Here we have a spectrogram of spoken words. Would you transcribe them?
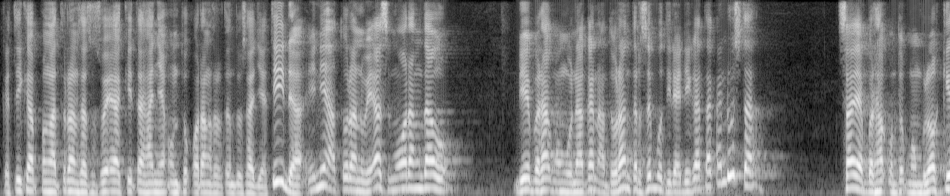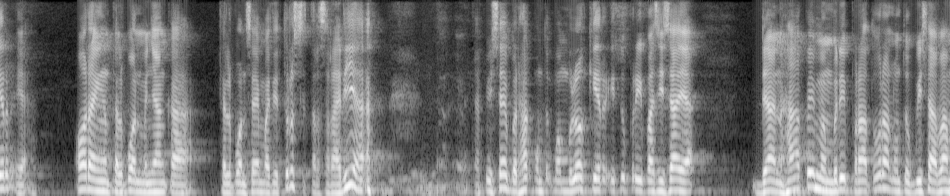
Ketika pengaturan status WA kita hanya untuk orang tertentu saja. Tidak, ini aturan WA semua orang tahu. Dia berhak menggunakan aturan tersebut, tidak dikatakan dusta. Saya berhak untuk memblokir ya. Orang yang telepon menyangka telepon saya mati terus terserah dia. Tapi saya berhak untuk memblokir itu privasi saya. Dan HP memberi peraturan untuk bisa apa?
